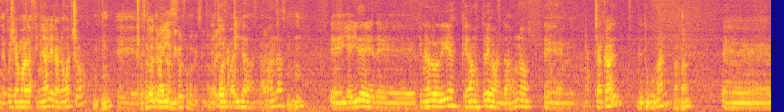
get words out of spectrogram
después llegamos a la final, eran ocho. Eh, de todo el país, micrófono que si no. de ahí. todo el país la- las Ahí. bandas. Eh, y ahí de, de General Rodríguez quedamos tres bandas. Uno eh, Chacal de Tucumán, eh,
